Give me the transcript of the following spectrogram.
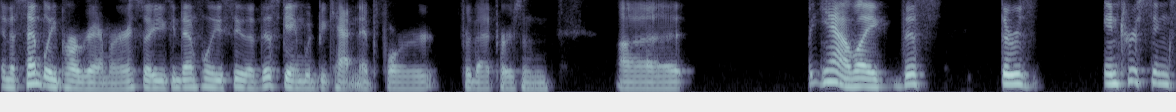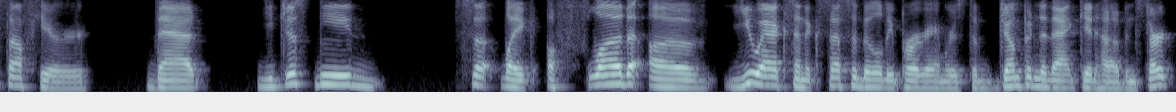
an assembly programmer, so you can definitely see that this game would be catnip for for that person. Uh but yeah, like this there's interesting stuff here that you just need so like a flood of UX and accessibility programmers to jump into that GitHub and start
